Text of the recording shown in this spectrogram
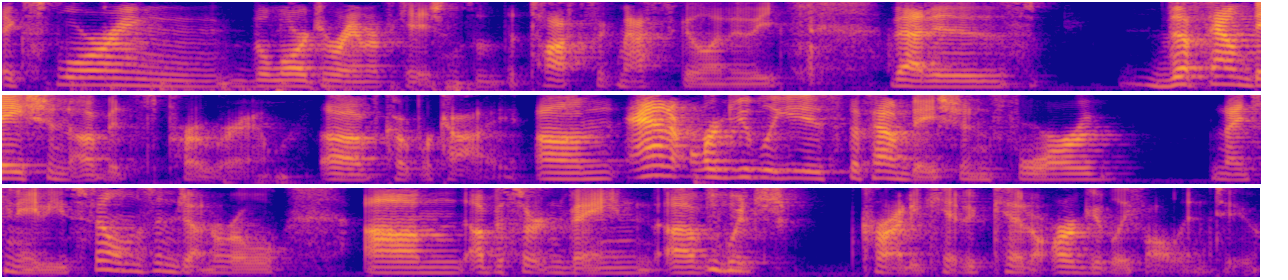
exploring the larger ramifications of the toxic masculinity that is the foundation of its program of Cobra Kai, um, and arguably is the foundation for 1980s films in general, um, of a certain vein of which Karate Kid could arguably fall into.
